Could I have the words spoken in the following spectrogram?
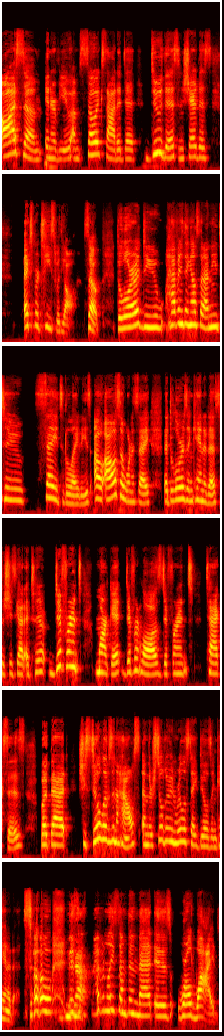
awesome interview. I'm so excited to do this and share this expertise with y'all. So, Delora, do you have anything else that I need to say to the ladies. Oh, I also want to say that Delora's in Canada, so she's got a t- different market, different laws, different taxes, but that she still lives in a house and they're still doing real estate deals in Canada. So this yeah. is definitely something that is worldwide.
